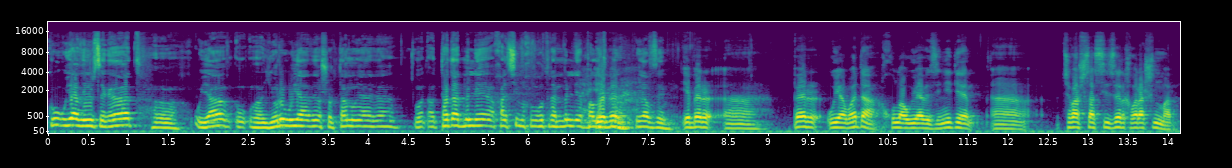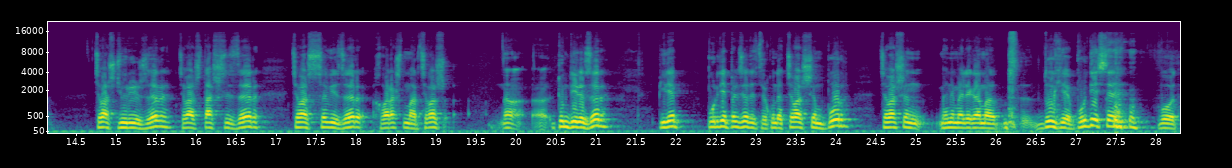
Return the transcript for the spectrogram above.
ку уяве ирсегат, уяв, юры уяве, шортан уяве. Тада милле халсибых вутран милле палыр уявзем. Ебер пер уявада хула уяве зенеде чаваш сасизер хварашын мар. Чаваш юрижер, чаваш ташизер, чаваш савизер хварашын мар. Чаваш тумдирезер, пире пурде пелзедетер. Кунда чаваш шембур, чавашын менемелегама духе пурдесе. Вот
